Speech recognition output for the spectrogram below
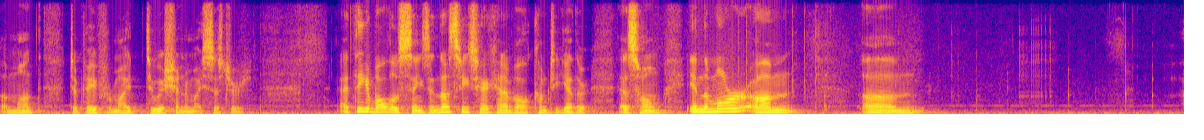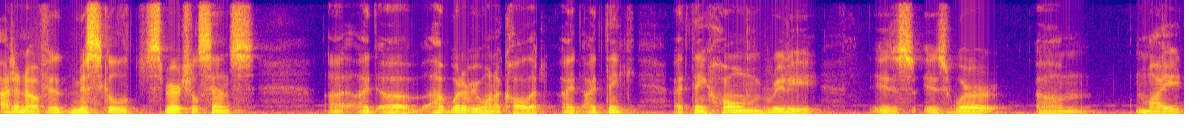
a month to pay for my tuition and my sisters. I think of all those things, and those things kind of all come together as home. In the more um, um, I don't know if it, mystical, spiritual sense, uh, I, uh, whatever you want to call it. I, I think I think home really is is where um, my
